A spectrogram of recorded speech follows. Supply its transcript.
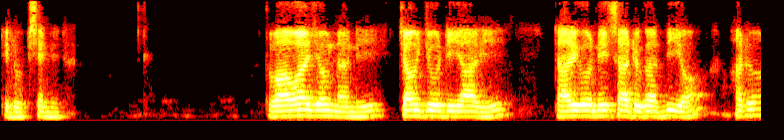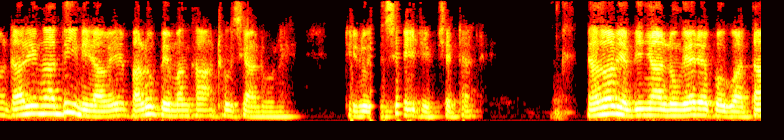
ဒီလိုဖြစ်နေတာတဘာဝယုံနာနေကြောင်းကျိုးတရားတွေဒါတွေကိုနေစာဒုက္ခသိအောင်အတော့ဒါတွေငါသိနေတာပဲဘာလို့ပင်မခအထုတ်ဆရာလို့လဲဒီလိုစိတ်တွေဖြစ်တတ်တယ်။နောက်တော့ပြင်ပညာလွန်ခဲ့တဲ့ပုဂ္ဂိုလ်ကတာ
